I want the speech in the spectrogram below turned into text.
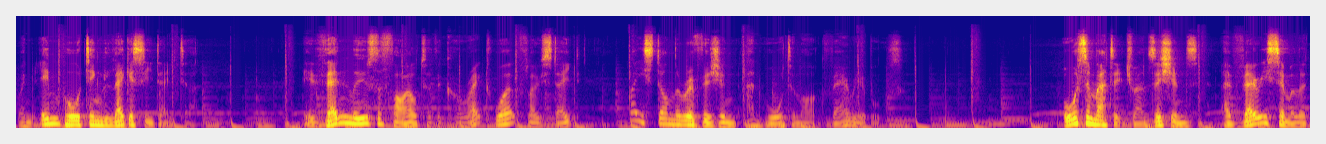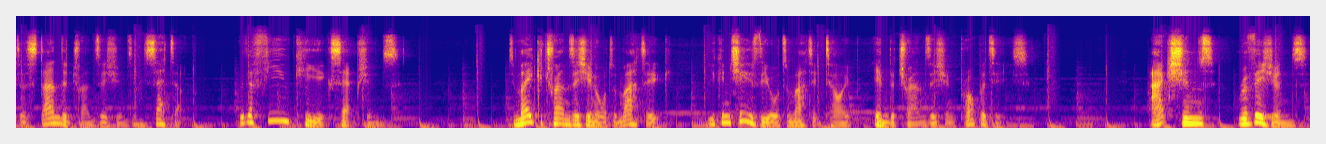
when importing legacy data. It then moves the file to the correct workflow state based on the revision and watermark variables. Automatic transitions are very similar to standard transitions in setup, with a few key exceptions. To make a transition automatic, you can choose the automatic type in the transition properties. Actions, revisions,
